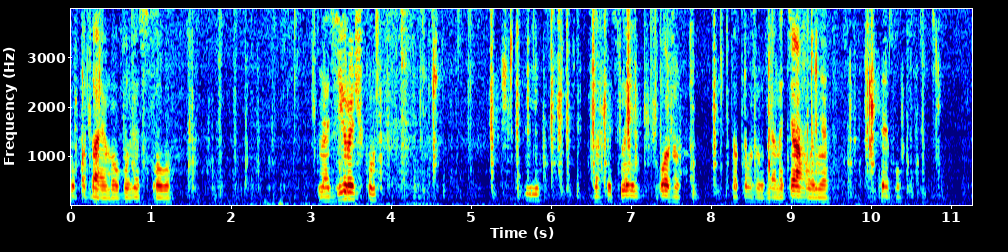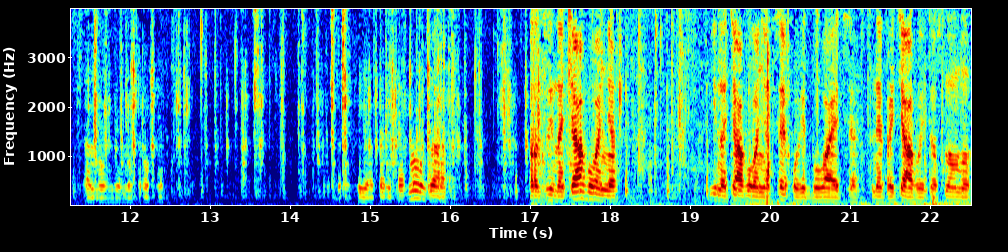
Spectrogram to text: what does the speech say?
Попадаємо обов'язково на зірочку і захисний кожух також для натягування цепу встановлюємо трохи. Трошки я перетягнув зараз. Рази натягування. І натягування цепу відбувається. Не притягуйте основну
